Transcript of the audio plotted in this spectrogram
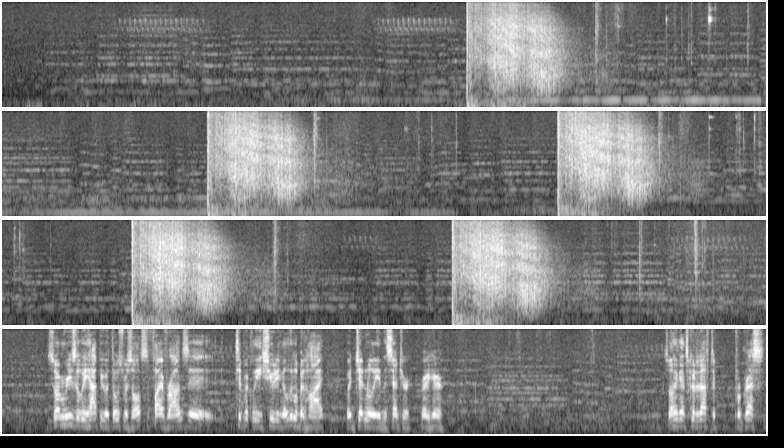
So I'm reasonably happy with those results. Five rounds, uh, typically shooting a little bit high, but generally in the center, right here. So I think that's good enough to progress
